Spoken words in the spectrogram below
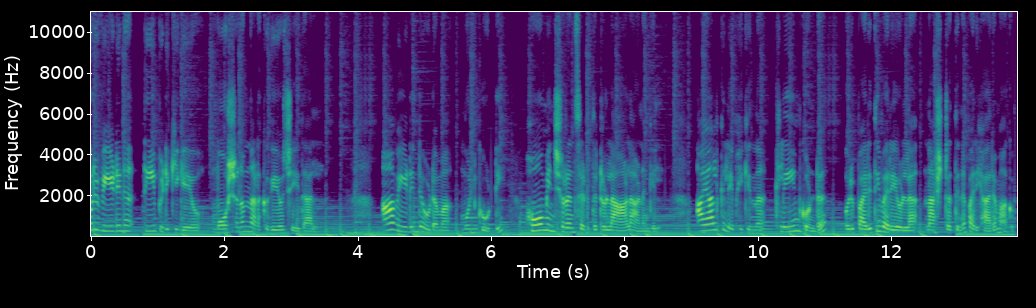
ഒരു വീടിന് തീ പിടിക്കുകയോ മോഷണം നടക്കുകയോ ചെയ്താൽ ആ വീടിന്റെ ഉടമ മുൻകൂട്ടി ഹോം ഇൻഷുറൻസ് എടുത്തിട്ടുള്ള ആളാണെങ്കിൽ അയാൾക്ക് ലഭിക്കുന്ന ക്ലെയിം കൊണ്ട് ഒരു പരിധിവരെയുള്ള നഷ്ടത്തിന് പരിഹാരമാകും.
